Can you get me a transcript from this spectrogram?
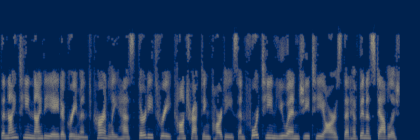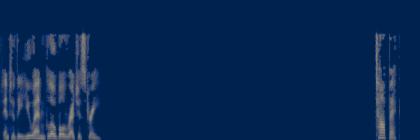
The 1998 agreement currently has 33 contracting parties and 14 UNGTRs that have been established into the UN Global Registry. Topic:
